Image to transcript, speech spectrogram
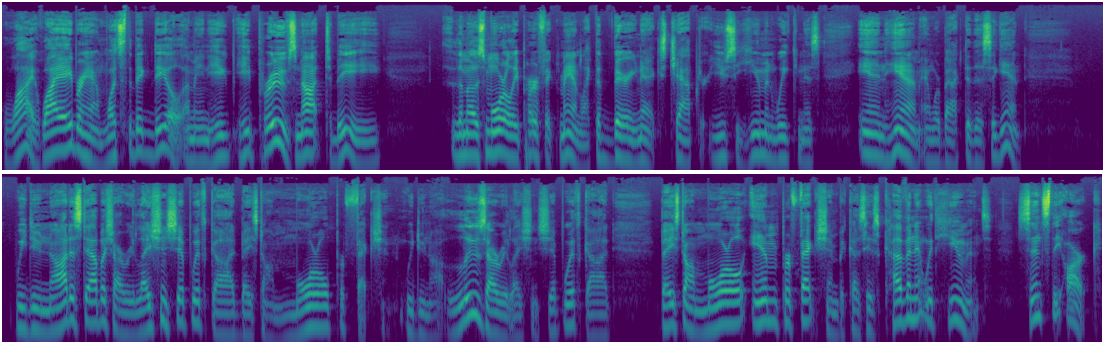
Why? Why Abraham? What's the big deal? I mean, he, he proves not to be the most morally perfect man, like the very next chapter. You see human weakness in him, and we're back to this again. We do not establish our relationship with God based on moral perfection. We do not lose our relationship with God based on moral imperfection because his covenant with humans, since the ark,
